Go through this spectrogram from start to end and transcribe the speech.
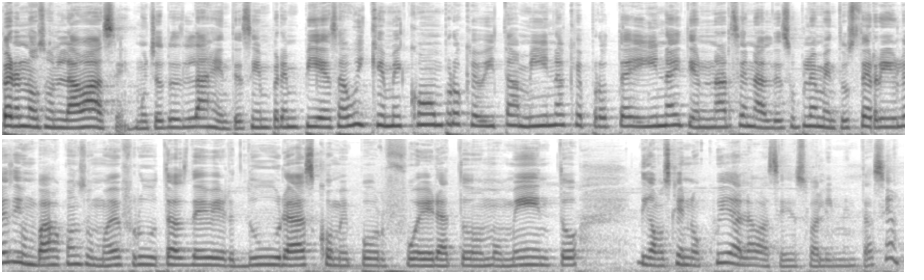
pero no son la base. Muchas veces la gente siempre empieza, uy, ¿qué me compro? ¿Qué vitamina? ¿Qué proteína? Y tiene un arsenal de suplementos terribles y un bajo consumo de frutas, de verduras, come por fuera a todo momento. Digamos que no cuida la base de su alimentación.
